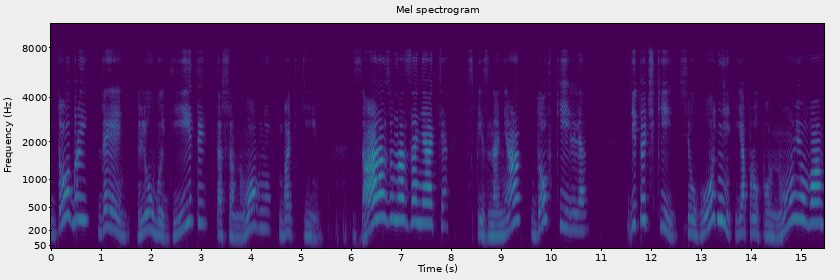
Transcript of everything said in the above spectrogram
Добрий день, любі діти та шановні батьки. Зараз у нас заняття з пізнання довкілля. Діточки, сьогодні я пропоную вам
